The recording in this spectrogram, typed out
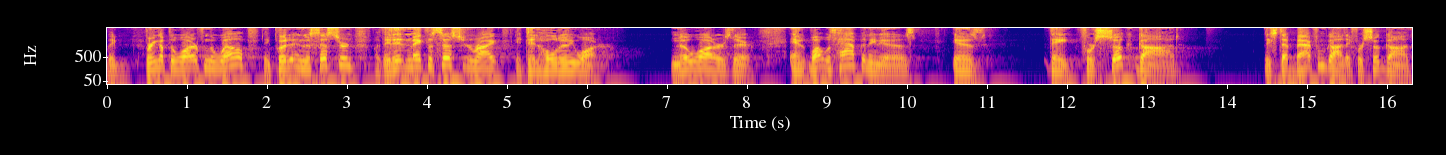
They bring up the water from the well, they put it in the cistern, but they didn't make the cistern right. It didn't hold any water. No water is there. And what was happening is, is they forsook God they stepped back from God, they forsook God,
